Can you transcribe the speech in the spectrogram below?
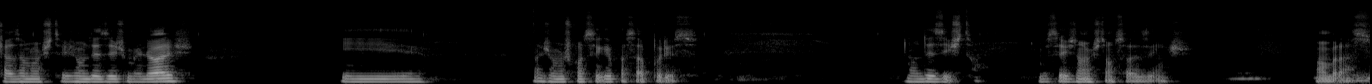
Caso não estejam, desejo melhores. E nós vamos conseguir passar por isso. Não desistam. Vocês não estão sozinhos. Um abraço.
